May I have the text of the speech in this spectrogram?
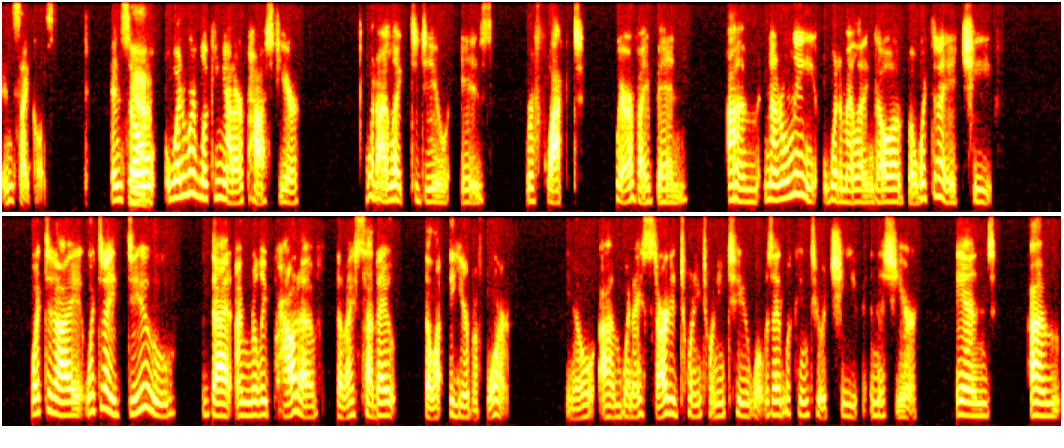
in cycles. And so yeah. when we're looking at our past year, what I like to do is reflect where have I been? Um, not only what am I letting go of, but what did I achieve? What did I what did I do that I'm really proud of that I set out the the year before? You know, um, when I started 2022, what was I looking to achieve in this year? And um,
